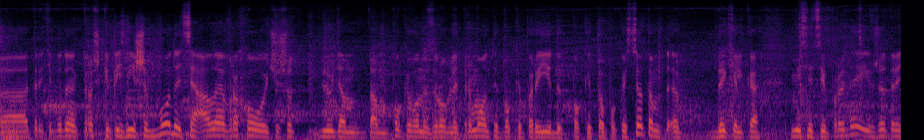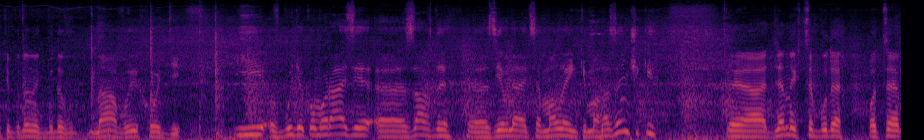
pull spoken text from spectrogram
е, третій будинок трошки пізніше вводиться, але враховуючи, що людям там, поки вони зроблять ремонти, поки переїдуть, поки то, поки сьо, там декілька місяців пройде, і вже третій будинок буде на виході. І в будь-якому разі завжди з'являються маленькі магазинчики. Е, Для них це буде, оце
